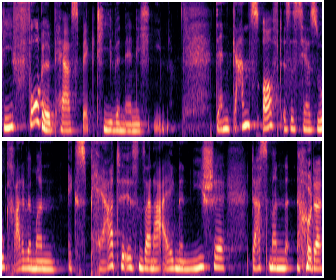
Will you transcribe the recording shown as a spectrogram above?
Die Vogelperspektive nenne ich ihn. Denn ganz oft ist es ja so, gerade wenn man Experte ist in seiner eigenen Nische, dass man oder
